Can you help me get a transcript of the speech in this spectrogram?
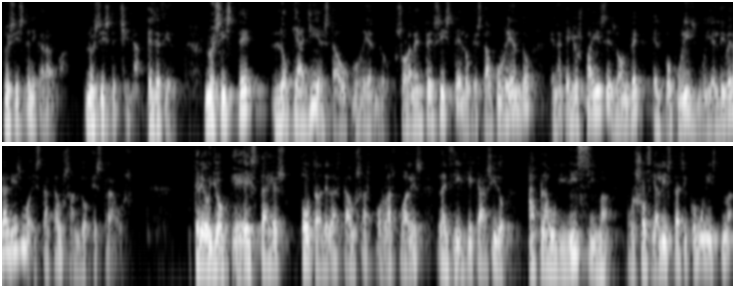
no existe Nicaragua, no existe China. Es decir, no existe lo que allí está ocurriendo, solamente existe lo que está ocurriendo en aquellos países donde el populismo y el liberalismo está causando estragos. Creo yo que esta es otra de las causas por las cuales la encíclica ha sido aplaudidísima por socialistas y comunistas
